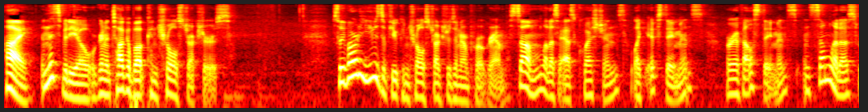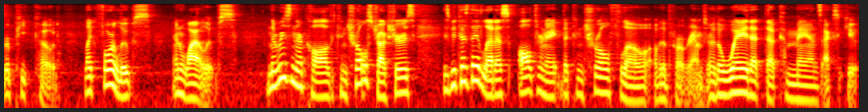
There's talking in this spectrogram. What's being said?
Hi, in this video we're going to talk about control structures. So we've already used a few control structures in our program. Some let us ask questions, like if statements or if else statements, and some let us repeat code, like for loops and while loops. And the reason they're called control structures is because they let us alternate the control flow of the programs, or the way that the commands execute.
